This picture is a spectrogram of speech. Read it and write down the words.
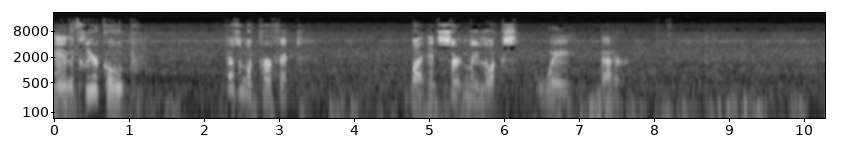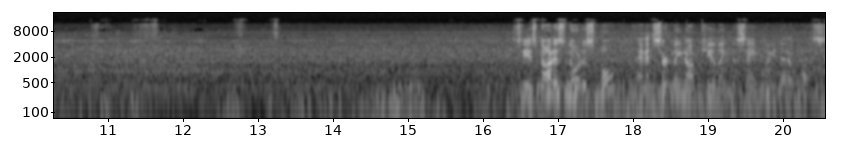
And the clear coat doesn't look perfect, but it certainly looks way better. See, it's not as noticeable and it's certainly not peeling the same way that it was.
